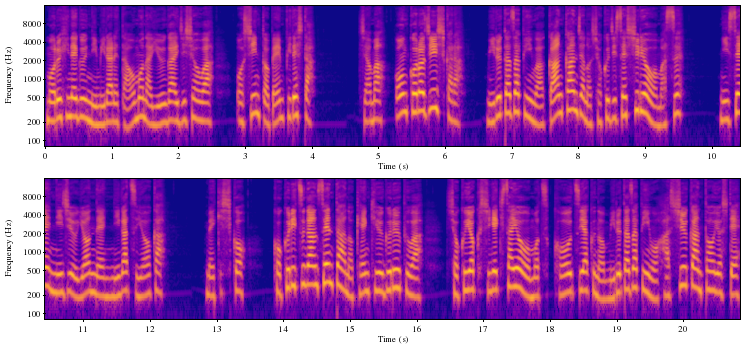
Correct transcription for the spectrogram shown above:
モルヒネ群に見られた主な有害事象はおしんと便秘でした。邪魔オンコロジー氏からミルタザピンはがん患者の食事摂取量を増す。2024年2月8日メキシコ国立がんセンターの研究グループは食欲刺激作用を持つ抗うつ薬のミルタザピンを8週間投与して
